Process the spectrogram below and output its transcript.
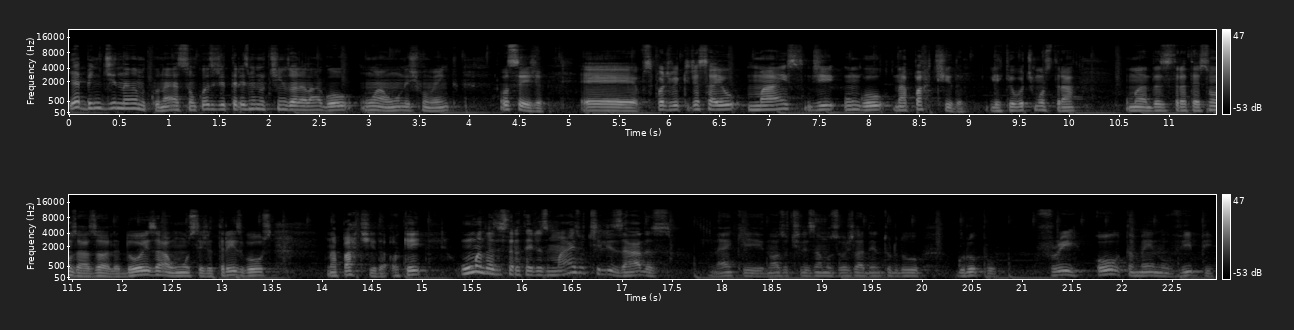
E é bem dinâmico, né? São coisas de 3 minutinhos, olha lá, gol 1 a 1 neste momento. Ou seja, é, você pode ver que já saiu mais de um gol na partida. E aqui eu vou te mostrar uma das estratégias usadas. Olha, 2 a 1, ou seja, 3 gols na partida, ok? Uma das estratégias mais utilizadas, né, que nós utilizamos hoje lá dentro do grupo Free ou também no VIP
